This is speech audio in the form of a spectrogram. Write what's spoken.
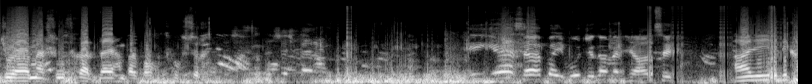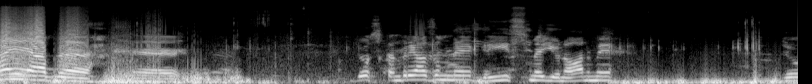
जो है महसूस करता है यहाँ पर बहुत खूबसूरत। ये है साहब भाई वो जगह मेरे ख्याल से। हाँ जी ये दिखाए आप जो सिकंदर आज़म ने ग्रीस में यूनान में जो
